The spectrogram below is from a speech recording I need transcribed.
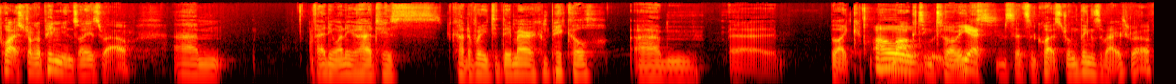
quite strong opinions on Israel. Um, for anyone who heard his kind of when he did the American Pickle, um, uh, like Oh, marketing tour, he yes. said some quite strong things about Israel.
